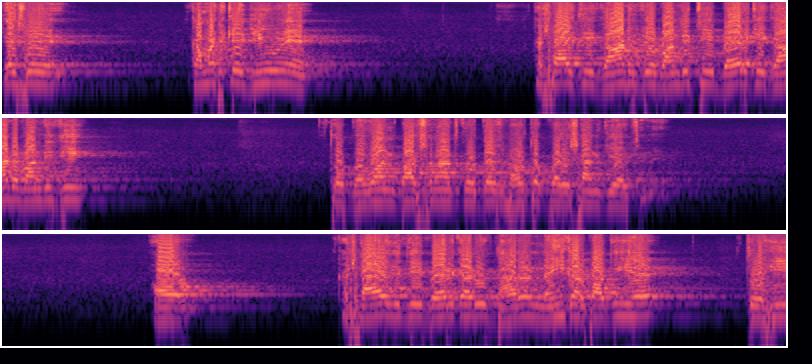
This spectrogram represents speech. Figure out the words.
जैसे कमठ के जीव में कषाय की गांठ जो बांधी थी, बैर की गांठ बांधी थी तो भगवान पार्श्वनाथ को दस भाव तक परेशान किया उसने। और कषाय यदि बैर का रूप धारण नहीं कर पाती है तो ही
